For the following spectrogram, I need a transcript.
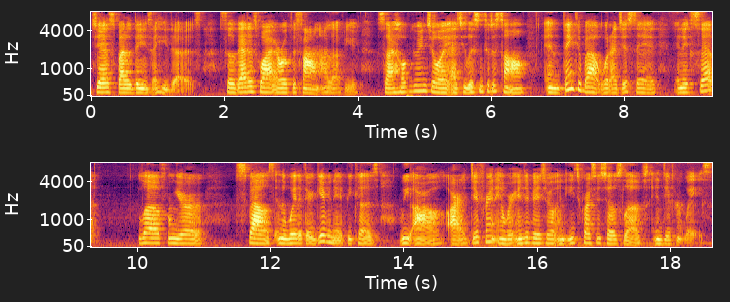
just by the things that he does. So that is why I wrote the song I Love You. So I hope you enjoy as you listen to the song and think about what I just said and accept love from your spouse in the way that they're giving it because we all are different and we're individual and each person shows love in different ways.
